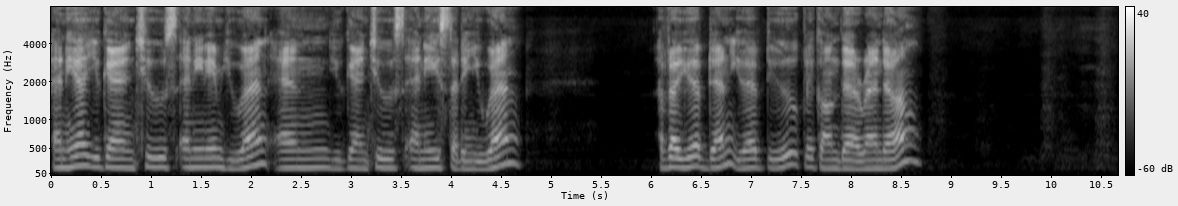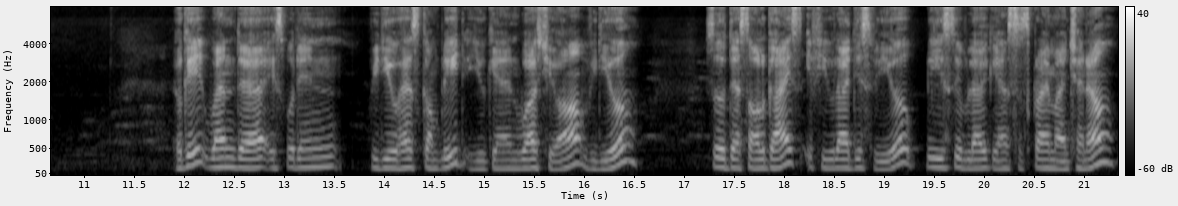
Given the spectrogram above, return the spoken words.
And here you can choose any name you want and you can choose any setting you want after you have done, you have to click on the render. Okay, when the exporting video has complete, you can watch your video. So that's all guys. If you like this video, please leave like and subscribe my channel.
